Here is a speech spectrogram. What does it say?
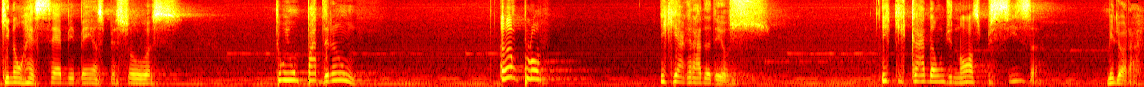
que não recebe bem as pessoas. Então é um padrão amplo e que agrada a Deus. E que cada um de nós precisa melhorar.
